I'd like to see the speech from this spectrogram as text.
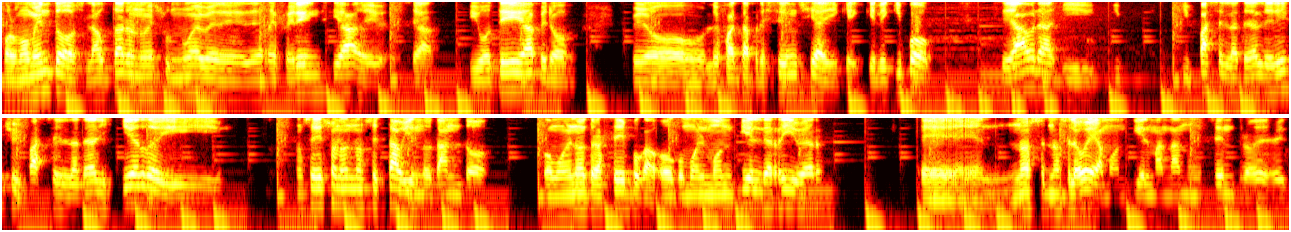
por momentos Lautaro no es un 9 de, referencia, o sea, pivotea, pero, pero le falta presencia y que, el equipo se abra y pase el lateral derecho y pase el lateral izquierdo y, No sé, eso no, no se está viendo tanto como en otras épocas, o como el Montiel de River. Eh, no, no se lo ve a Montiel mandando un centro desde,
